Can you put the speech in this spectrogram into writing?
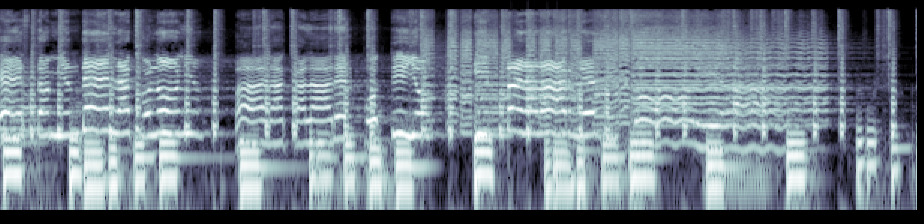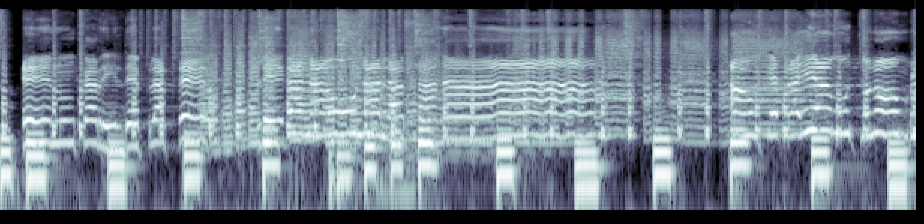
que es también de la colonia, para calar el potillo y para darle historia. En un carril de platero le gana una latana, aunque traía mucho nombre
